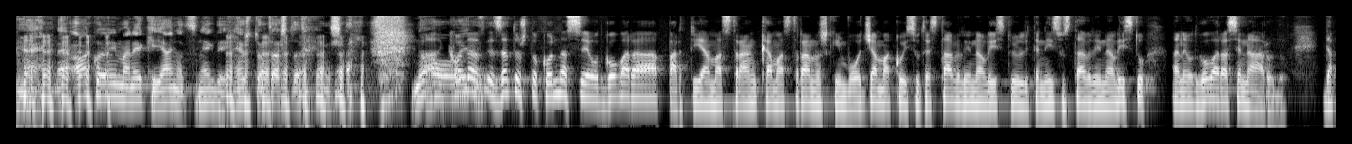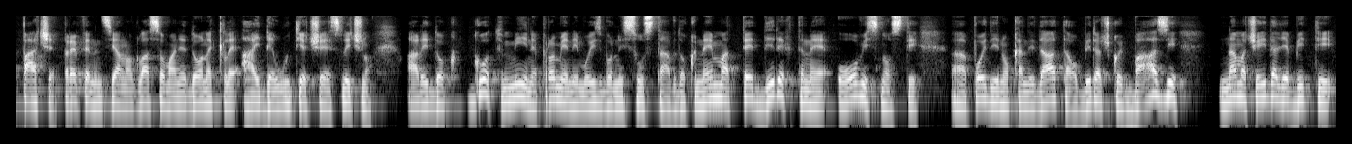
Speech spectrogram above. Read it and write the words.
ne, ne. Ako ima neki janjac negdje, nešto to što... No, ovaj- nas, zato što kod nas se odgovara partijama, strankama, stranačkim vođama koji su te stavili na listu ili te nisu stavili na listu, a ne odgovara se narodu. Da pače, preferencijalno glasovanje donekle, ajde, utječe, slično. Ali dok god mi ne promijenimo izborni sustav, dok nema te direktne ovisnosti pojedinog kandidata u biračkoj bazi, nama će i dalje biti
